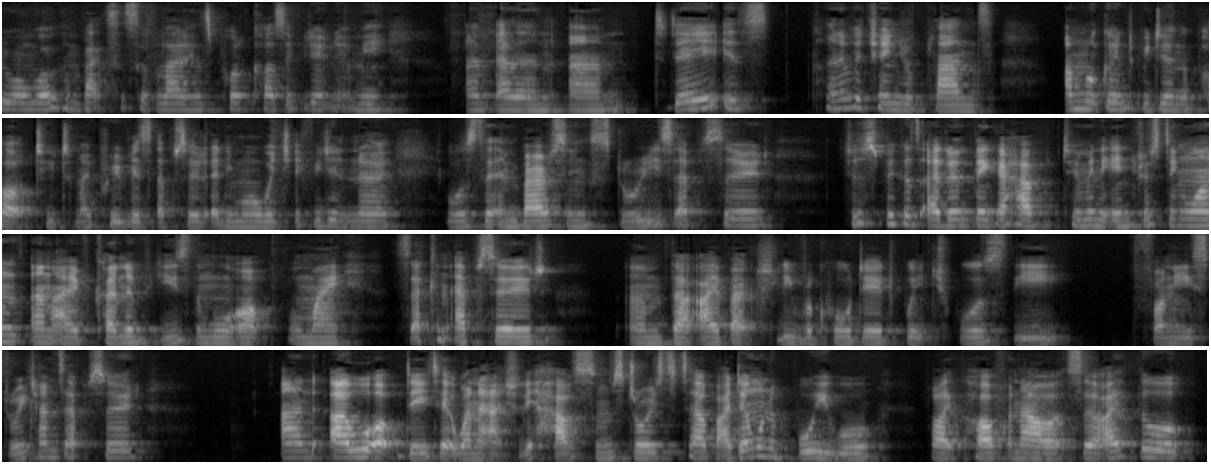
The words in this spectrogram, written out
everyone, welcome back to Silver Linings Podcast. If you don't know me, I'm Ellen, and today is kind of a change of plans. I'm not going to be doing a part two to my previous episode anymore, which, if you didn't know, it was the embarrassing stories episode. Just because I don't think I have too many interesting ones, and I've kind of used them all up for my second episode um, that I've actually recorded, which was the funny story times episode and I will update it when I actually have some stories to tell. But I don't want to bore you all for like half an hour, so I thought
